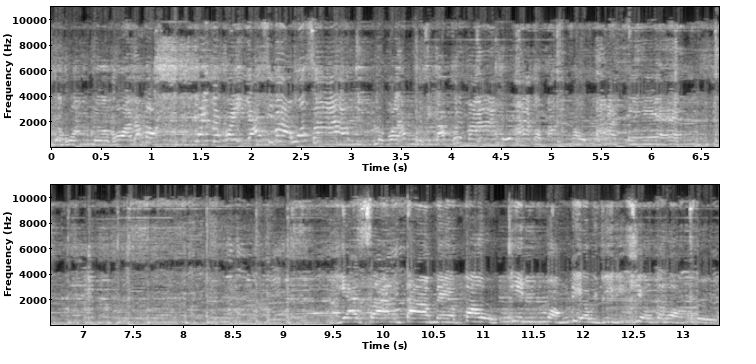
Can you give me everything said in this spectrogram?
เดี๋ยวห่วงเดือพอน้ำมันไม่จะคอยยาสิมาหัวซาลูกรับมือสิกลับขึ้นมาโอ้มาก็มาเข้ามาแก่ยาสางตาแม่เป้ากินป๋องเดียวหีเขียวตลอดคืน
